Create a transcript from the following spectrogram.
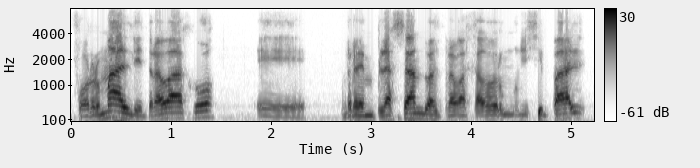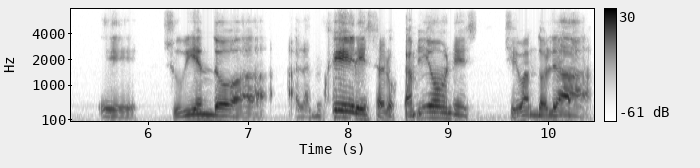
formal de trabajo, eh, reemplazando al trabajador municipal, eh, subiendo a, las mujeres, a los camiones, llevándola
